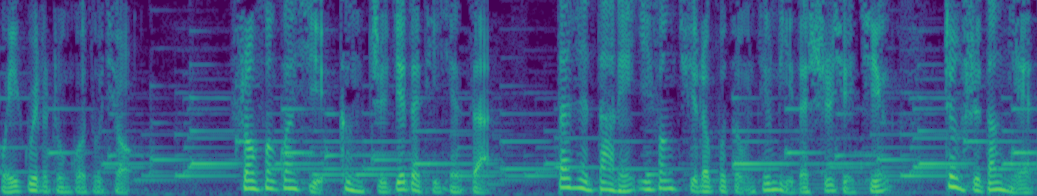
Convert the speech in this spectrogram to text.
回归了中国足球。双方关系更直接的体现在，担任大连一方俱乐部总经理的石雪清，正是当年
